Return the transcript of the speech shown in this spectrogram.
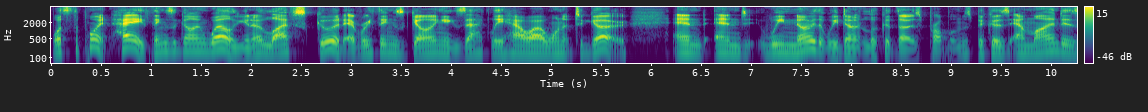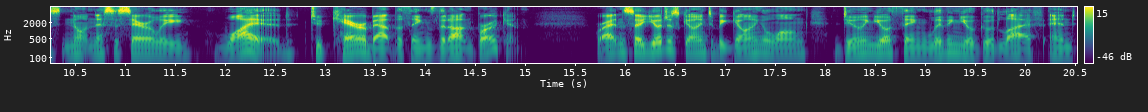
what's the point? Hey, things are going well, you know, life's good. Everything's going exactly how I want it to go. And and we know that we don't look at those problems because our mind is not necessarily wired to care about the things that aren't broken. Right? And so you're just going to be going along, doing your thing, living your good life, and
